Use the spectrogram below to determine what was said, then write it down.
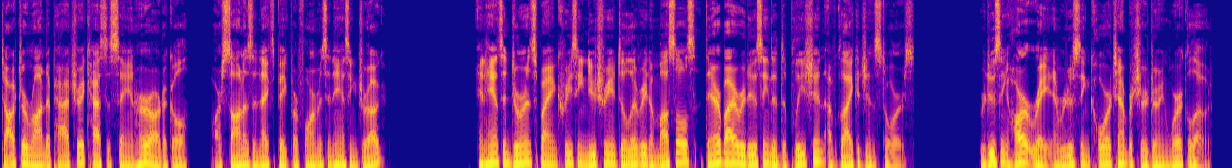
Dr. Rhonda Patrick, has to say in her article Are Saunas the Next Big Performance Enhancing Drug? Enhance endurance by increasing nutrient delivery to muscles, thereby reducing the depletion of glycogen stores. Reducing heart rate and reducing core temperature during workload.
